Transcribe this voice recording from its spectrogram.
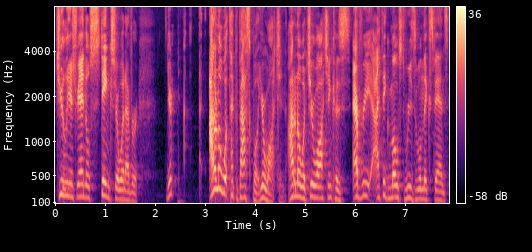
Julius Randle stinks or whatever, you're I don't know what type of basketball you're watching. I don't know what you're watching because every, I think most reasonable Knicks fans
